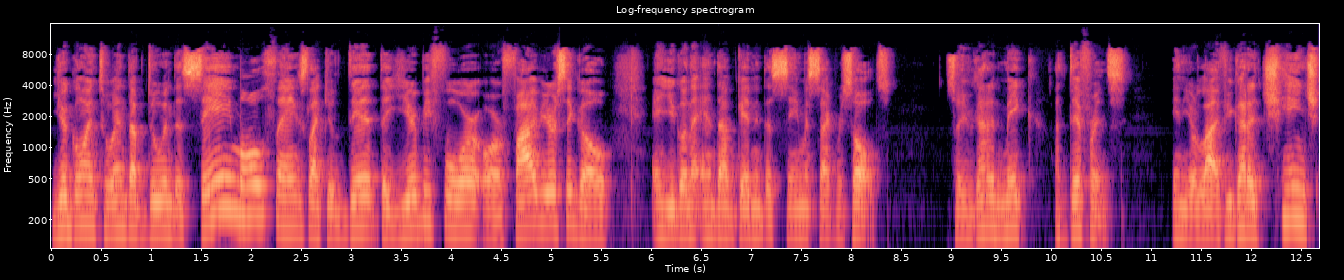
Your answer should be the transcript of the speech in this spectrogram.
you're going to end up doing the same old things like you did the year before or five years ago, and you're going to end up getting the same exact results. So you've got to make a difference in your life. You got to change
